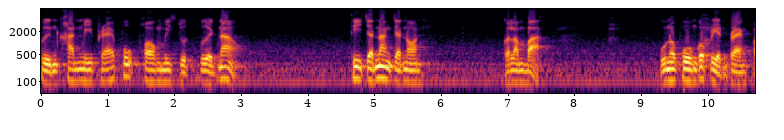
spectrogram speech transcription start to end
ปืนคัน มีแผลผุพองมีจุดเปื่อยเน่า ที่จะนั่งจะนอนก็ลำบาก อุณหภูมิก็เปลี่ยนแปลงไป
